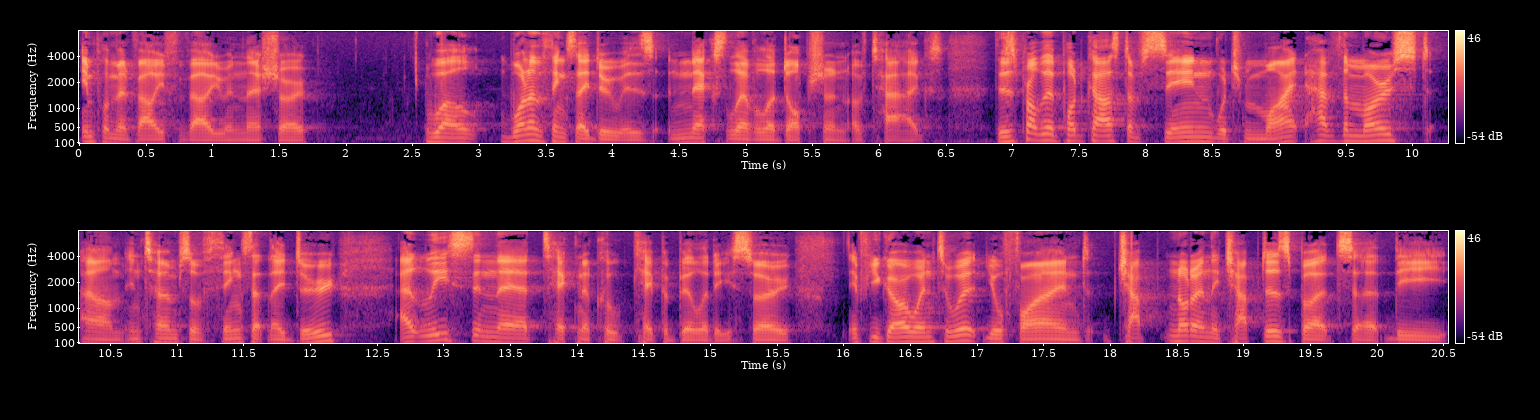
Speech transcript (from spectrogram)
implement value for value in their show? Well, one of the things they do is next level adoption of tags. This is probably the podcast I've seen which might have the most um, in terms of things that they do, at least in their technical capability. So, if you go into it, you'll find chap not only chapters but uh, the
